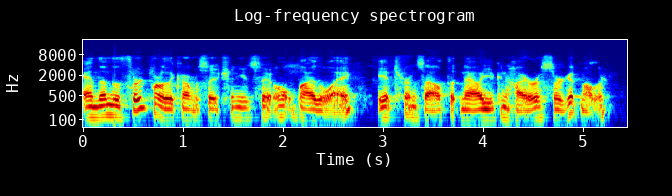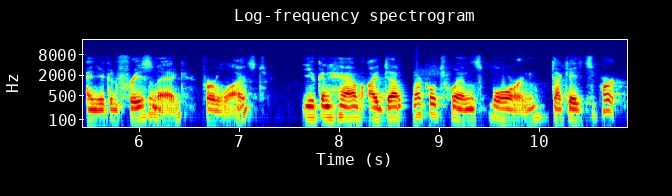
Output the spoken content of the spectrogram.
And then the third part of the conversation, you'd say, oh, by the way, it turns out that now you can hire a surrogate mother and you can freeze an egg fertilized. You can have identical twins born decades apart.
